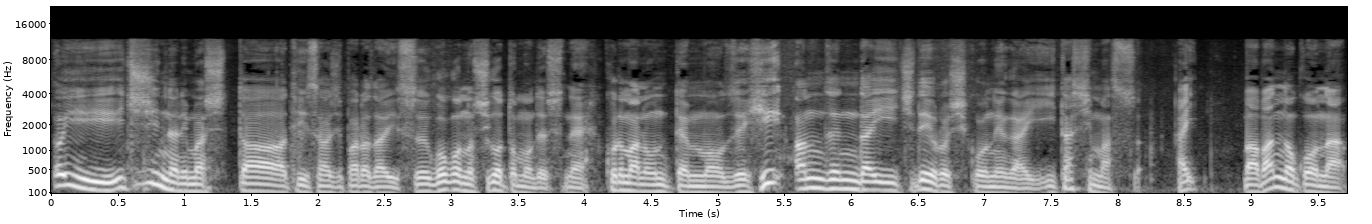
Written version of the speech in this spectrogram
はい1時になりました。T サージパラダイス。午後の仕事もですね車の運転もぜひ安全第一でよろしくお願いいたします。はいババンのコーナー。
